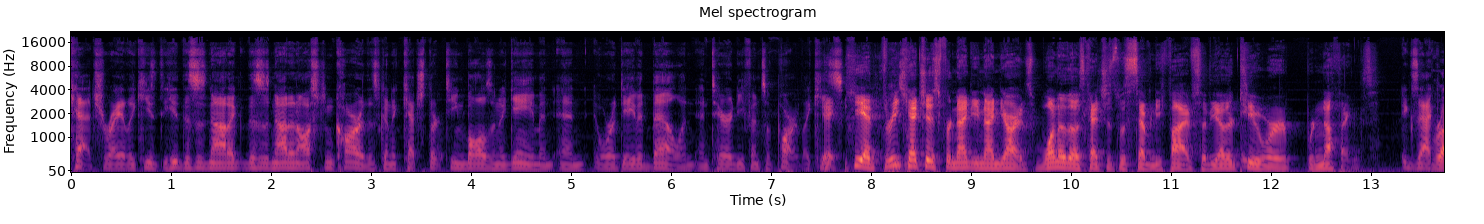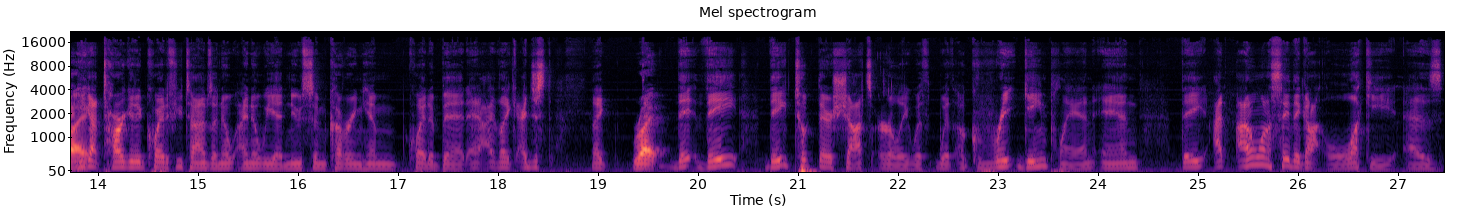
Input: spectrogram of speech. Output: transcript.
catch, right? Like he's he, this is not a this is not an Austin Carr that's going to catch 13 balls in a game and and or a David Bell and, and tear a defensive part. Like he's yeah, he had three catches for 99 yards. One of those catches was 75, so the other two were were nothings. Exactly. Right. He got targeted quite a few times. I know. I know we had Newsome covering him quite a bit. And I like. I just like. Right. They they they took their shots early with with a great game plan, and they. I, I don't want to say they got lucky as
